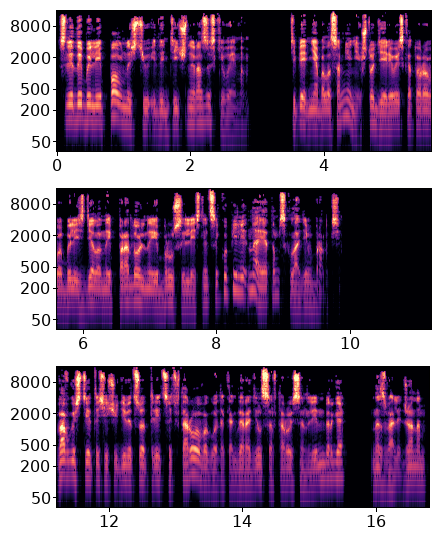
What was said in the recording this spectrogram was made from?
Следы были полностью идентичны разыскиваемым. Теперь не было сомнений, что дерево, из которого были сделаны продольные брусы лестницы, купили на этом складе в Бронксе. В августе 1932 года, когда родился второй сын Линдберга, назвали Джоном,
